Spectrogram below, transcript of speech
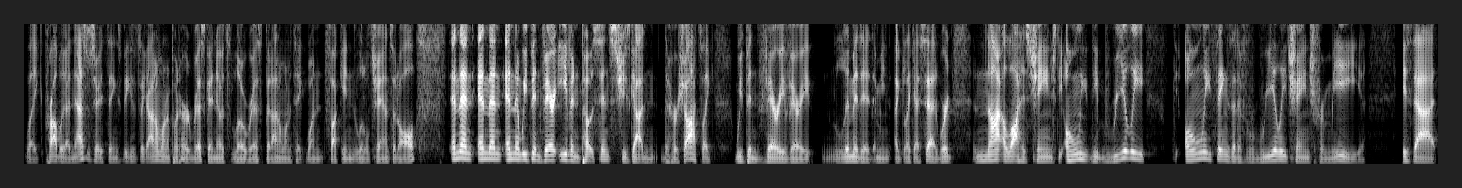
like probably unnecessary things because it's like I don't want to put her at risk. I know it's low risk, but I don't want to take one fucking little chance at all. And then and then and then we've been very even post since she's gotten the, her shots. Like we've been very very limited. I mean, like, like I said, we're not a lot has changed. The only the really the only things that have really changed for me is that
